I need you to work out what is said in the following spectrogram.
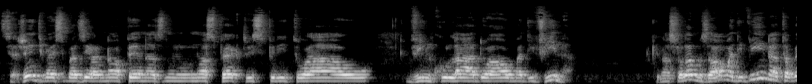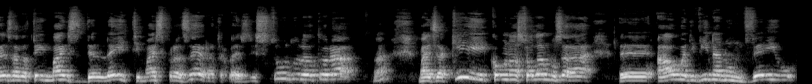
se a gente vai se basear não apenas no, no aspecto espiritual vinculado à alma divina, que nós falamos, a alma divina, talvez ela tenha mais deleite, mais prazer através do estudo da Torá. Né? Mas aqui, como nós falamos, a, eh, a alma divina não veio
